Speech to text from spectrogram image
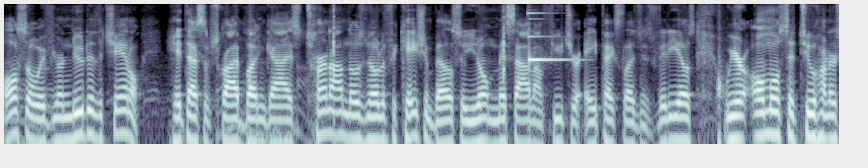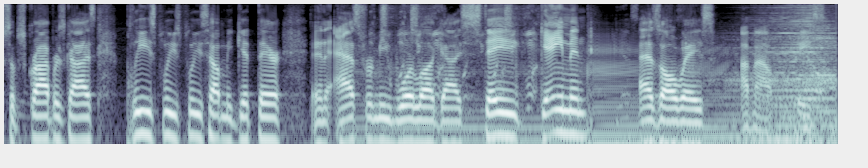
Also, if you're new to the channel, hit that subscribe button, guys. Turn on those notification bells so you don't miss out on future Apex Legends videos. We are almost at 200 subscribers, guys. Please, please, please help me get there. And as for me, Warlord, guys, stay gaming. As always, I'm out. Peace.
